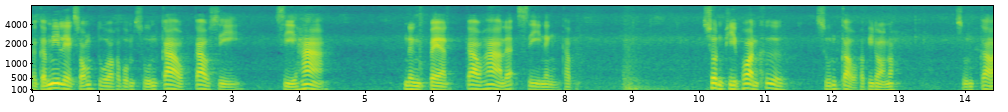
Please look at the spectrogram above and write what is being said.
แล้วก็มีเลขสองตัวครับผมศูนย์เก้าเก้าสี่สี่ห้าหนึ่งแปดเก้าห้าและสี่หนึ่งครับส้นพีพอนคือศูนย์เก้าครับพี่น้องเนาะศูนย์เก้า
